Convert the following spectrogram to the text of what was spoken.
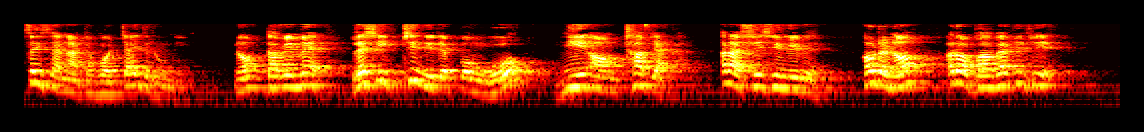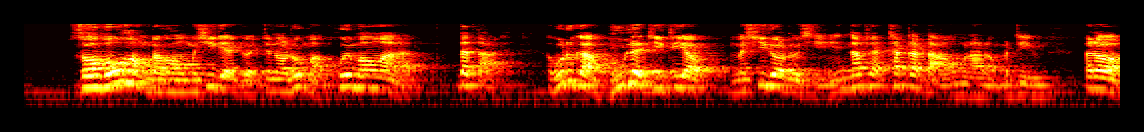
စိတ်ဆန္ဒတဘောကြိုက်တယ်လို့နေနော်ဒါပေမဲ့လက်ရှိဖြစ်နေတဲ့ပုံကိုမြင်အောင်ချပြတာအဲ့ဒါရှင်းရှင်းလေးပဲဟုတ်တယ်နော်အဲ့တော့ဘာပဲဖြစ်ဖြစ်ဇော်ဘုံဟောင်တကောင်မရှိတဲ့အတွက်ကျွန်တော်တို့မှာခွေးမောင်းရတာတက်တာတယ် အခုတခါဘူးလက်ကြီးတယောက်မရှိတော့လို့ရှိရင်နောက်ထပ်ထပ်တက်တာအောင်မလားတော့မတည်ဘူးအဲ့တော့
